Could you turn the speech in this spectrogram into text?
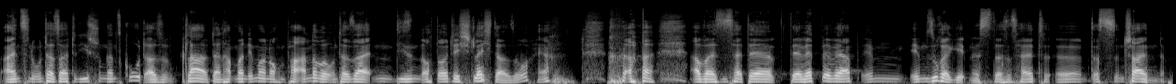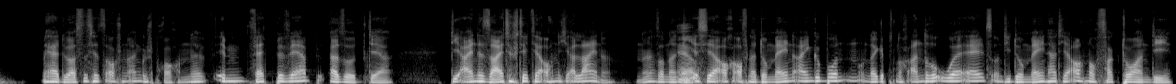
einzelne Unterseite, die ist schon ganz gut. Also klar, dann hat man immer noch ein paar andere Unterseiten, die sind auch deutlich schlechter, so, ja. aber, aber es ist halt der, der Wettbewerb im, im Suchergebnis. Das ist halt äh, das Entscheidende. Ja, du hast es jetzt auch schon angesprochen. Ne? Im Wettbewerb, also der, die eine Seite steht ja auch nicht alleine ne? sondern ja. die ist ja auch auf einer Domain eingebunden und da gibt es noch andere URLs und die Domain hat ja auch noch Faktoren, die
